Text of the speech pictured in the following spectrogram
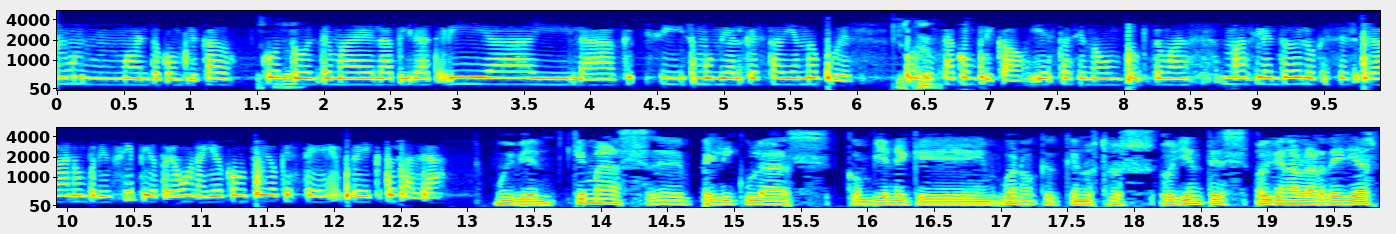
en un momento complicado. Con todo el tema de la piratería y la crisis mundial que está habiendo, pues, pues está complicado y está siendo un poquito más, más lento de lo que se esperaba en un principio. Pero bueno, yo confío que este proyecto saldrá. Muy bien. ¿Qué más eh, películas conviene que, bueno, que, nuestros oyentes oigan hablar de ellas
